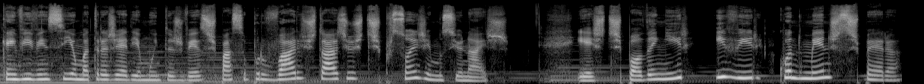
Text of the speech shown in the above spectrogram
Quem vivencia uma tragédia muitas vezes passa por vários estágios de expressões emocionais. Estes podem ir e vir quando menos se espera.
